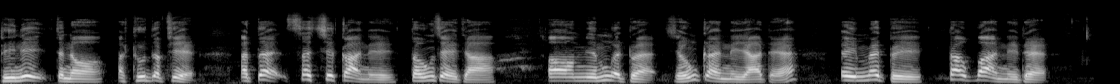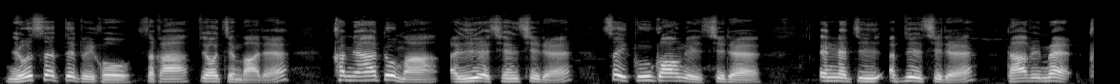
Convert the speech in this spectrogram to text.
ဒီနေ့ကျွန်တော်အထူးသဖြင့်အသက်18ကနေ30ကြားအောင်မြင်မှုအတွက်ရုန်းကန်နေရတဲ့အိမ်မက်တွေတောက်ပနေတဲ့မျိုးဆက်သစ်တွေကို စကားပြောချင်ပါတယ်ခမားတို့မှာအရေးအချင်းရှိတယ် စိတ်ကူးကောင်းတွေရှိတယ် energy အပြည့်ရှိတယ်ဒါပေမဲ့ခ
